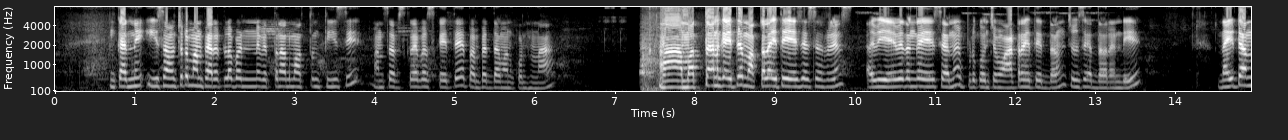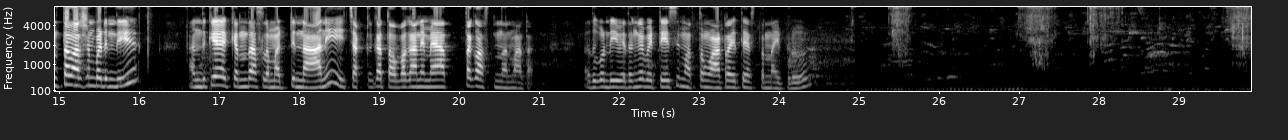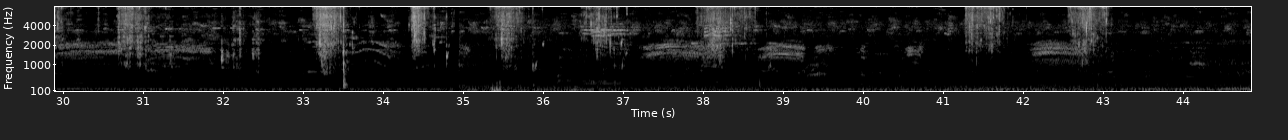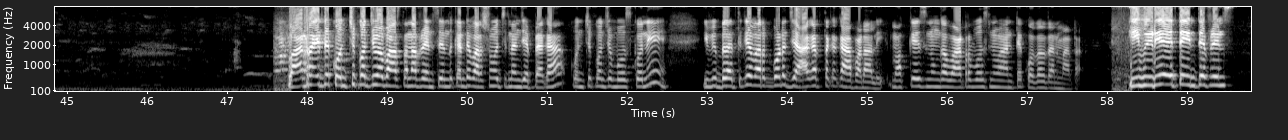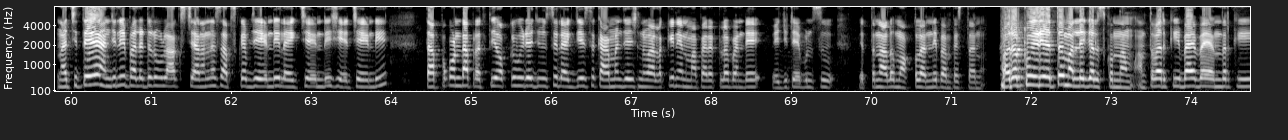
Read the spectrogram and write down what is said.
ఇంకా అన్ని ఈ సంవత్సరం మన పెరట్లో పండిన విత్తనాలు మొత్తం తీసి మన సబ్స్క్రైబర్స్కి అయితే పంపిద్దాం అనుకుంటున్నా. మొత్తానికైతే మొక్కలు అయితే వేసేసా ఫ్రెండ్స్. అవి ఏ విధంగా వేసాను ఇప్పుడు కొంచెం వాటర్ అయితే ఇద్దాం చూసేద్దాం రండి. నైట్ అంతా వర్షం పడింది. అందుకే కింద అసలు మట్టి నాని చక్కగా తవ్వగానే మెత్తగా వస్తుందన్నమాట. అదిగోండి ఈ విధంగా పెట్టేసి మొత్తం వాటర్ అయితే వేస్తున్నా ఇప్పుడు. వాటర్ అయితే కొంచెం కొంచెమే పోస్తున్నా ఫ్రెండ్స్. ఎందుకంటే వర్షం వచ్చిందని చెప్పాక కొంచెం కొంచెం పోసుకొని ఇవి బ్రతికే వరకు కూడా జాగ్రత్తగా కాపాడాలి. మొక్కేసినగా వాటర్ పోసినవా అంటే కుదరదనమాట ఈ వీడియో అయితే ఇంతే ఫ్రెండ్స్. నచ్చితే అంజలి పల్లెటూరు వ్లాగ్స్ ఛానల్ని సబ్స్క్రైబ్ చేయండి లైక్ చేయండి షేర్ చేయండి. తప్పకుండా ప్రతి ఒక్క వీడియో చూసి లైక్ చేసి కామెంట్ చేసిన వాళ్ళకి నేను మా పెరట్లో పండే వెజిటేబుల్స్ విత్తనాలు మొక్కలు అన్నీ పంపిస్తాను. మరొక వీడియోతో మళ్ళీ కలుసుకుందాం. అంతవరకు బాయ్ బాయ్ అందరికీ.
